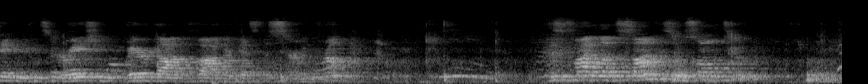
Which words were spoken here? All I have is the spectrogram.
take into consideration where God the Father gets this sermon from. This is my beloved Son, is from Psalm 2.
